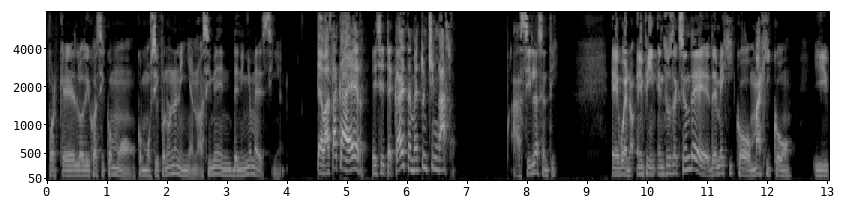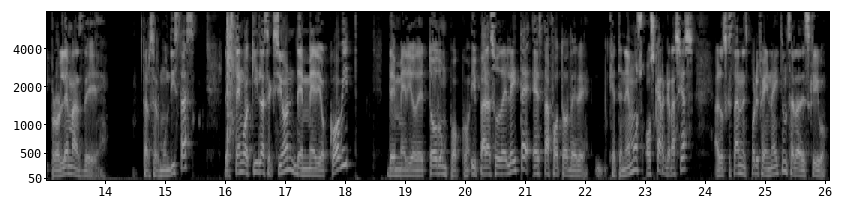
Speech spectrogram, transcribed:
Porque lo dijo así como, como si fuera una niña, ¿no? Así de niño me decían te vas a caer. Y si te caes, te meto un chingazo. Así la sentí. Eh, bueno, en fin, en su sección de, de México mágico y problemas de tercermundistas, les tengo aquí la sección de medio COVID, de medio de todo un poco. Y para su deleite, esta foto de, que tenemos, Oscar, gracias. A los que están en Spotify y iTunes se la describo.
